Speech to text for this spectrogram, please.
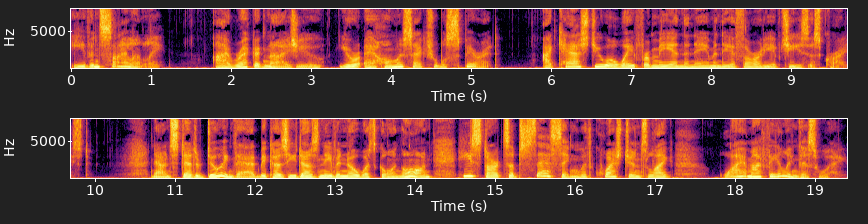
even silently, I recognize you. You're a homosexual spirit. I cast you away from me in the name and the authority of Jesus Christ. Now, instead of doing that because he doesn't even know what's going on, he starts obsessing with questions like, why am I feeling this way?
